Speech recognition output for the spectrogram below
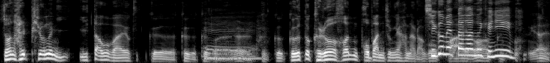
전 할 필요는 이- 있다고 봐요. 그, 그, 그걸. 예. 그, 그, 그것도 그러한 법안 중에 하나라고. 지금 했다가는. 괜히 그, 예.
